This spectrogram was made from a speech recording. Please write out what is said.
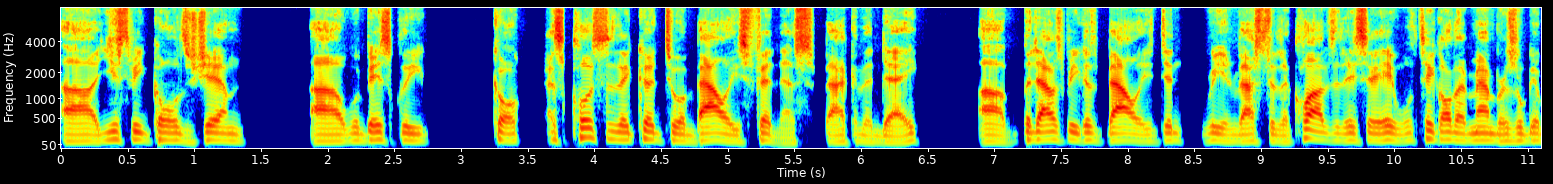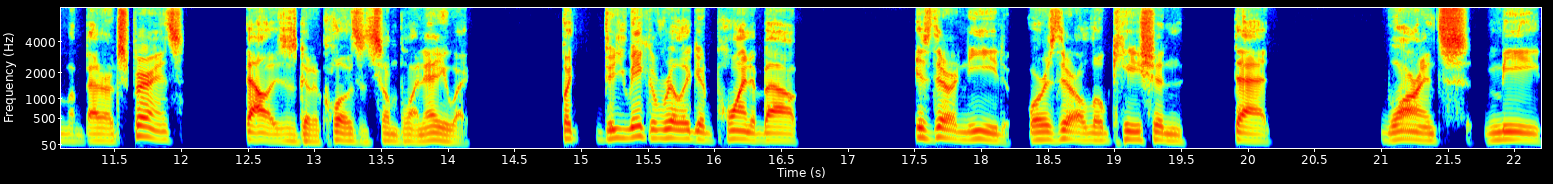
Uh, used to be Gold's Gym uh, would basically go as close as they could to a Bally's Fitness back in the day. Uh, but that was because Bally's didn't reinvest in the clubs. And they say, hey, we'll take all their members, we'll give them a better experience. Bally's is going to close at some point anyway. But do you make a really good point about is there a need or is there a location that warrants me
